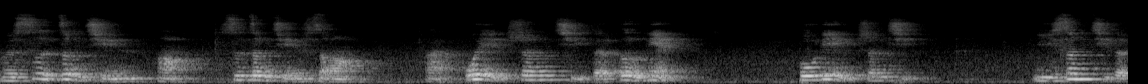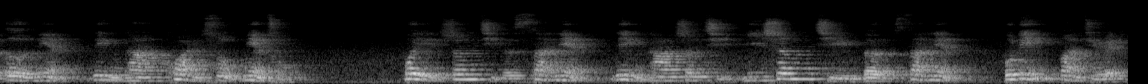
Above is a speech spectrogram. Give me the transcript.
那么四正勤啊，四正勤是什么？啊，未升起的恶念，不令升起；已升起的恶念，令它快速灭除。未升起的善念，令它升起；已升起的善念，不令断绝，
